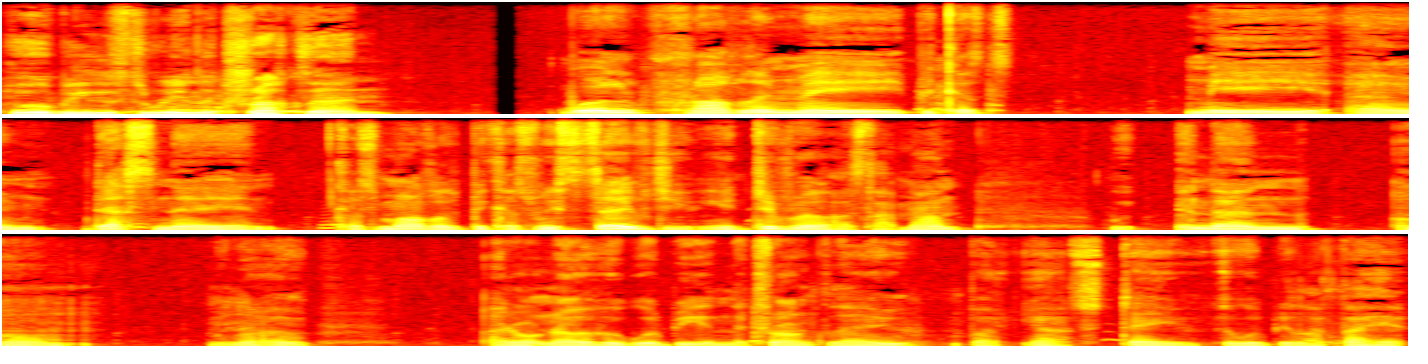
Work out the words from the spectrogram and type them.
Who'll be the three in the truck then? Well, probably me because me, um, Destiny, and because Marvel because we saved you. You did realize that, man. We, and then, um, you know, I don't know who would be in the trunk though, but yeah, Dave. It would be like that.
